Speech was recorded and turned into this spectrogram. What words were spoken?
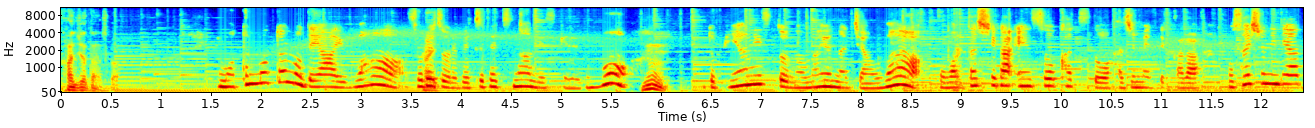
感じだったんですか？もともとの出会いはそれぞれ別々なんですけれども、うん。えっとピアニストのまゆなちゃんは私が演奏活動を始めてから最初に出会っ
